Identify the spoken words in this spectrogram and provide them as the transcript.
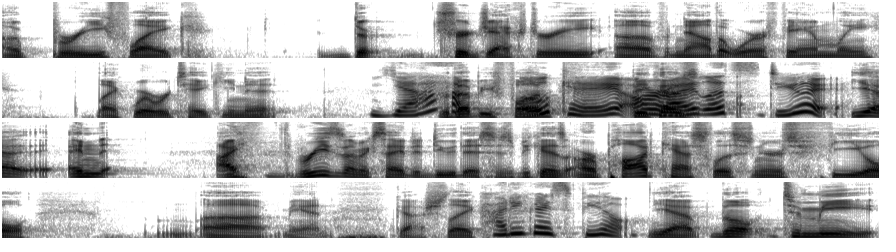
a brief like d- trajectory of now that we're a family, like where we're taking it? Yeah. Would that be fun? Okay. all Because- right. Let's do it. Yeah, and I the reason I'm excited to do this is because our podcast listeners feel, uh, man, gosh, like How do you guys feel? yeah, no. To me,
